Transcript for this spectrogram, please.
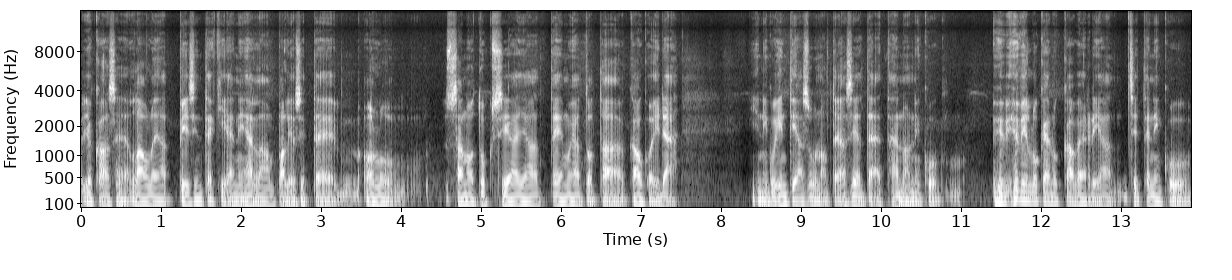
joka on se laulaja, biisin tekijä, niin hänellä on paljon sitten ollut sanotuksia ja teemoja tota, kaukoidää ja niin kuin Intian suunnalta ja sieltä, että hän on niin kuin hyvin, hyvin lukenut kaveri ja sitten niin kuin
